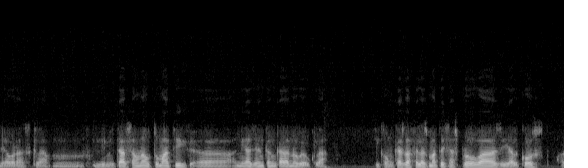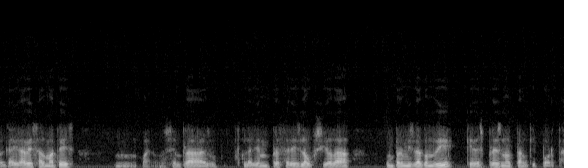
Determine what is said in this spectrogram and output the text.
Llavors, clar, mm, limitar-se a un automàtic, eh, n'hi ha gent que encara no veu clar i com que has de fer les mateixes proves i el cost gairebé és el mateix, mm, bueno, sempre la gent prefereix l'opció d'un permís de conduir que després no et tanqui portes.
